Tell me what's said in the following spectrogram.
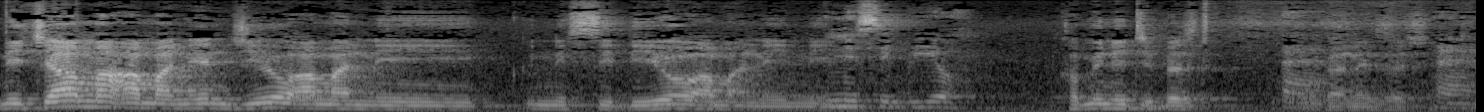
Ni chama ama ni NGO ama ni ni CBO ama ni, ni, ni CBO community based Eh. organization. eh.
